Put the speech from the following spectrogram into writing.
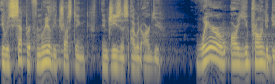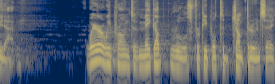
it was separate from really trusting in jesus i would argue where are you prone to do that? Where are we prone to make up rules for people to jump through and say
